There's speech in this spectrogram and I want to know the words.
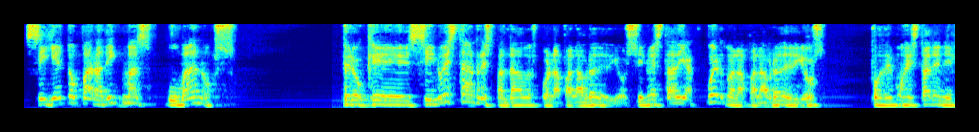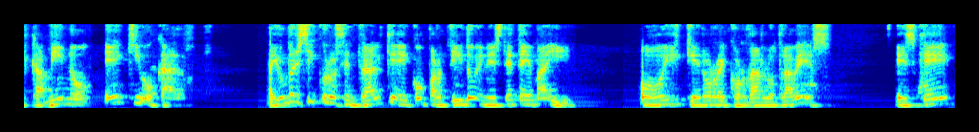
siguiendo paradigmas humanos, pero que si no están respaldados por la palabra de Dios, si no está de acuerdo a la palabra de Dios, podemos estar en el camino equivocado. Hay un versículo central que he compartido en este tema y hoy quiero recordarlo otra vez. Es que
